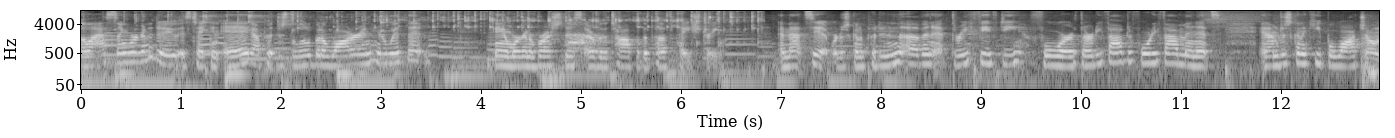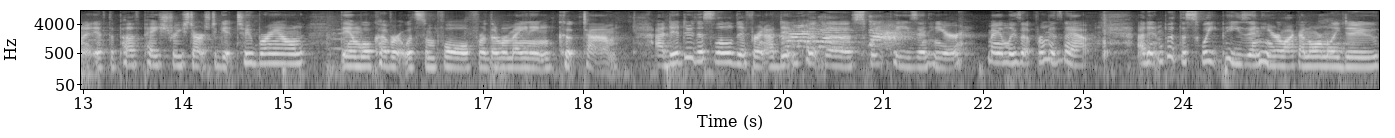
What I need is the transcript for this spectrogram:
The last thing we're gonna do is take an egg. I put just a little bit of water in here with it. And we're gonna brush this over the top of the puff pastry. And that's it. We're just gonna put it in the oven at 350 for 35 to 45 minutes. And I'm just gonna keep a watch on it. If the puff pastry starts to get too brown, then we'll cover it with some foil for the remaining cook time. I did do this a little different. I didn't put the sweet peas in here. Manly's up from his nap. I didn't put the sweet peas in here like I normally do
